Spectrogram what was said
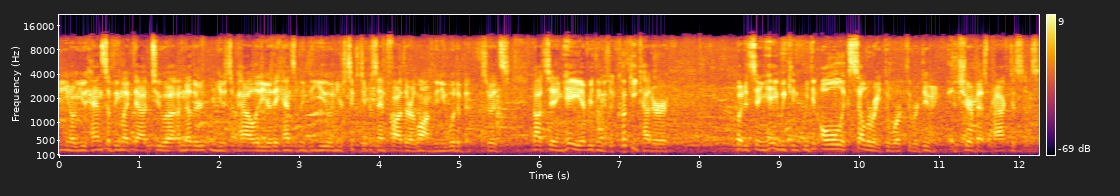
you know you hand something like that to uh, another municipality or they hand something to you and you're 60% farther along than you would have been. So it's not saying hey everything is a cookie cutter but it's saying, hey, we can we can all accelerate the work that we're doing and share best practices.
